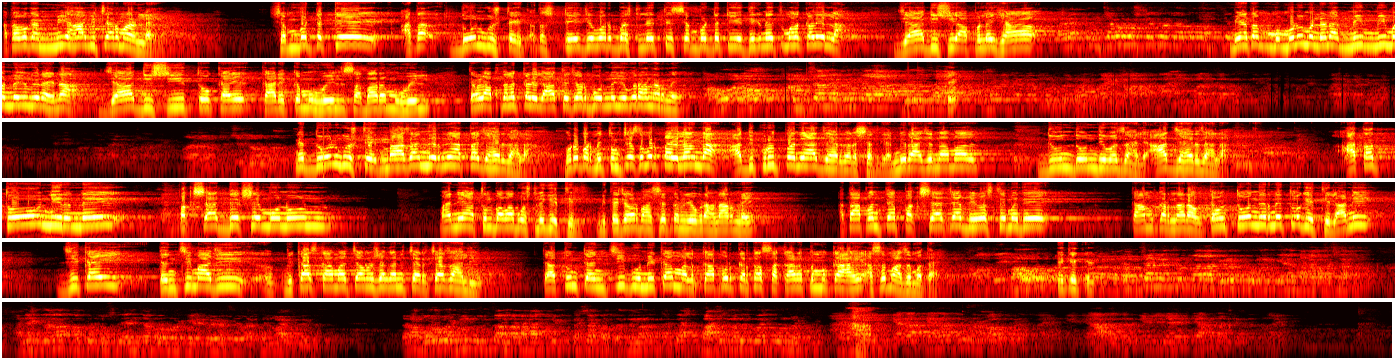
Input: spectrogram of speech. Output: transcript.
आता बघा मी हा विचार मांडलाय. शंभर टक्के आता दोन गोष्टी आहेत. आता स्टेजवर बसले ते शंभर टक्के येते की नाही तुम्हाला कळेल ना. ज्या दिवशी आपलं ह्या मी आता म्हणून म्हणलं ना मी मी म्हणणं योग्य नाही ना. ज्या दिवशी तो काय कार्यक्रम होईल समारंभ होईल त्यावेळेला आपल्याला कळेल आज त्याच्यावर बोलणं योग्य राहणार नाही. नाही दोन गोष्टी आहेत. माझा निर्णय आता जाहीर झाला. बरोबर? मी तुमच्यासमोर पहिल्यांदा अधिकृतपणे आज जाहीर झाला. घ्या. मी राजीनामा देऊन दोन दिवस झाले. आज जाहीर झाला. आता तो निर्णय पक्षाध्यक्ष म्हणून माननीय अतुलबाबा भोसले घेतील. मी त्याच्यावर भाष्य करण्यायोग राहणार नाही. आता आपण त्या पक्षाच्या व्यवस्थेमध्ये काम करणार आहोत. त्यामुळे तो निर्णय तो घेतील. आणि जी काही त्यांची माझी विकास कामाच्या अनुषंगाने चर्चा झाली त्यातून त्यांची भूमिका मलकापूर करता सकारात्मक आहे असं माझं मत आहे. एक एक एक तुमच्या नेतृत्वाला विरोध करून गेल्या दहा वर्षात अनेक जण अतुल भोसले यांच्या बरोबर गेले नगरसेवकांनी माहिती दिली त्यांना बरोबर घेऊन तुम्ही चालणार आहात की कशा पद्धतीनं त्या भाषेमध्ये सुद्धा दोन व्यक्ती हां.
